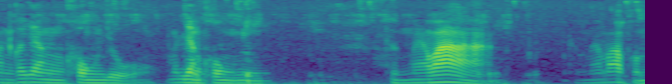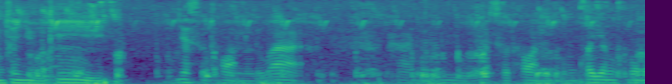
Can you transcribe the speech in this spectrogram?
มันก็ยังคงอยู่ มันยังคงมี ถึงแม้ว่า ถึงแม้ว่าผมจะอยู่ที่ยโสธรหรือว่าหากินอยู่ยโสธรผมก็ยังคง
